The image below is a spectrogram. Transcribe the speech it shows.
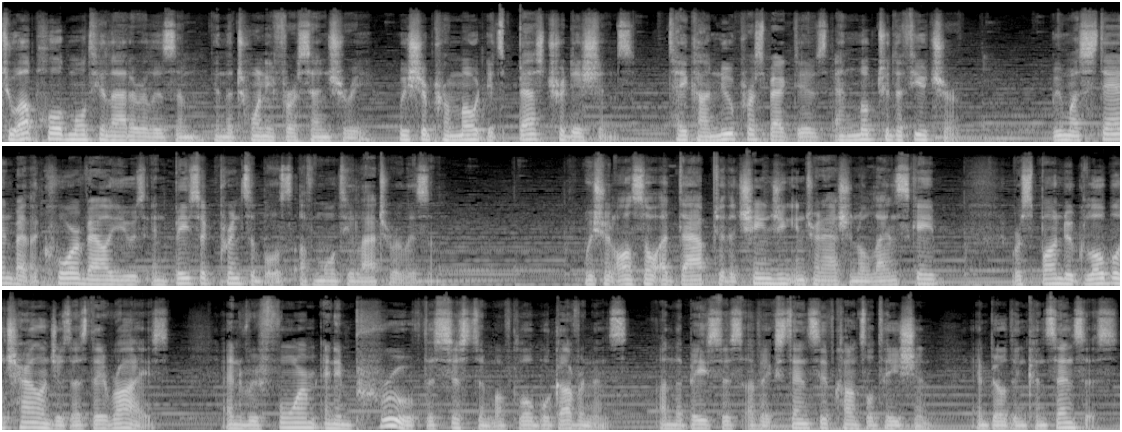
To uphold multilateralism in the 21st century, we should promote its best traditions, take on new perspectives, and look to the future. We must stand by the core values and basic principles of multilateralism. We should also adapt to the changing international landscape, respond to global challenges as they rise, and reform and improve the system of global governance on the basis of extensive consultation and building consensus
